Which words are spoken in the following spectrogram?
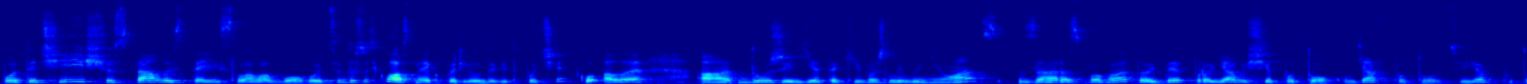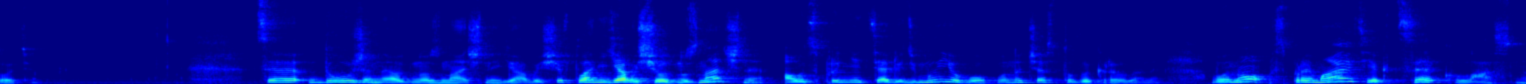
По течії, що сталося, те і слава Богу. І Це досить класно, як періоди відпочинку, але а, дуже є такий важливий нюанс. Зараз багато йде про явище потоку. Я в потоці, я в потоці. Це дуже неоднозначне явище. В плані явище однозначне, а от сприйняття людьми його, воно часто викривлене. Воно сприймають як це класно,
